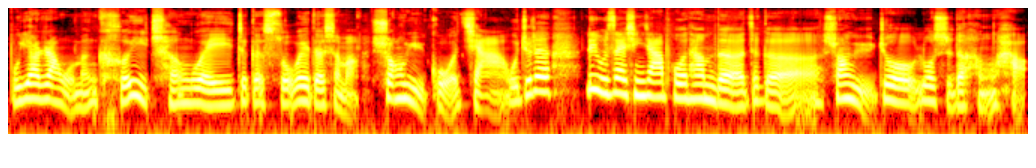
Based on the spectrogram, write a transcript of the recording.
步，要让我们可以成为这个所谓的什么双语国家。我觉得，例如在新加坡，他们的这个双语就落实的很好。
